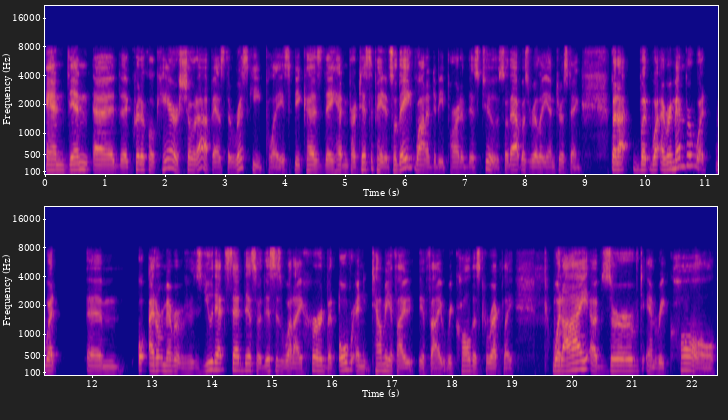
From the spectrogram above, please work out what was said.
and then uh, the critical care showed up as the risky place because they hadn't participated, so they wanted to be part of this too. So that was really interesting. But I but what I remember what what um, I don't remember if it was you that said this or this is what I heard, but over and tell me if I if I recall this correctly. What I observed and recall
